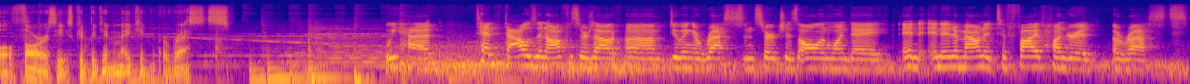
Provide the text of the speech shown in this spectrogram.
authorities could begin making arrests. We had 10,000 officers out um, doing arrests and searches all in one day, and, and it amounted to 500 arrests.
